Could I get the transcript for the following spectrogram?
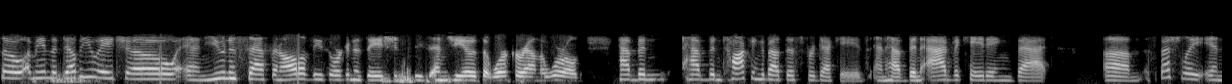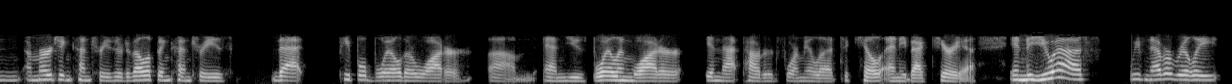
so I mean, the WHO and UNICEF and all of these organizations, these NGOs that work around the world, have been have been talking about this for decades and have been advocating that, um, especially in emerging countries or developing countries, that people boil their water um, and use boiling water in that powdered formula to kill any bacteria. In the U.S., we've never really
